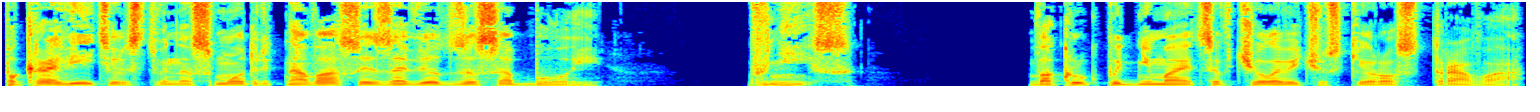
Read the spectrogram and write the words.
покровительственно смотрит на вас и зовет за собой. Вниз. Вокруг поднимается в человеческий рост трава,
